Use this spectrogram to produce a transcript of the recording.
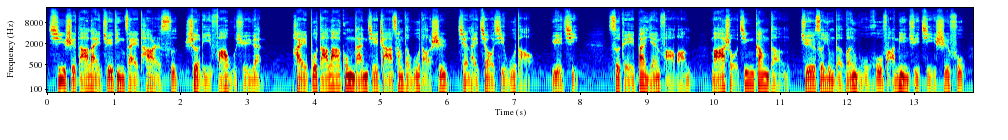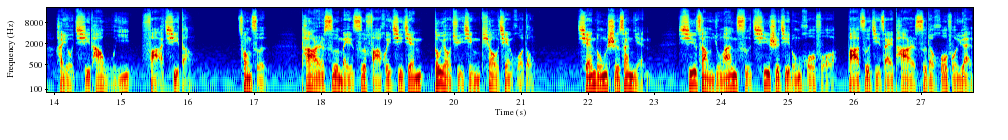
七世达赖决定在塔尔寺设立法武学院，派布达拉宫南杰扎仓的舞蹈师前来教习舞蹈乐器，赐给扮演法王、马首金刚等角色用的文武护法面具几十副，还有其他武衣、法器等，从此。塔尔寺每次法会期间都要举行跳涧活动。乾隆十三年，西藏永安寺七世纪龙活佛把自己在塔尔寺的活佛院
